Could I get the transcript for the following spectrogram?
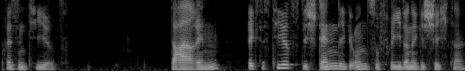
präsentiert. Darin existiert die ständige unzufriedene Geschichte.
